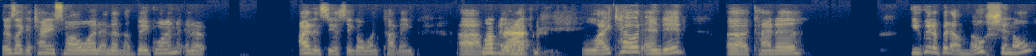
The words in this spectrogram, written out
there's like a tiny small one and then the big one, and a I didn't see a single one coming. Um, Love that. Liked, liked how it ended. Uh, kind of, you get a bit emotional,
